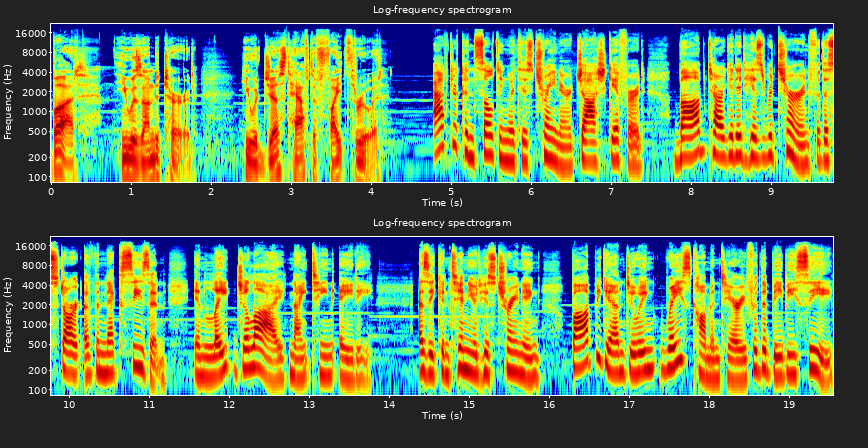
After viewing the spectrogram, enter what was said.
But he was undeterred. He would just have to fight through it. After consulting with his trainer, Josh Gifford, Bob targeted his return for the start of the next season in late July 1980. As he continued his training, Bob began doing race commentary for the BBC.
